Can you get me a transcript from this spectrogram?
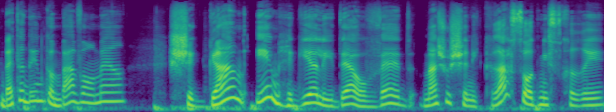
בית הדין גם בא ואומר, שגם אם הגיע לידי העובד משהו שנקרא סוד מסחרי,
